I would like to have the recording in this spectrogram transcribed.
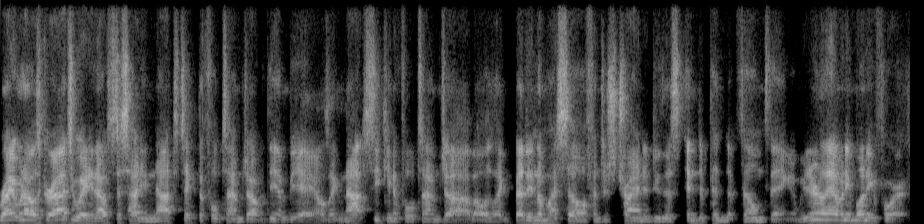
right when I was graduating, I was deciding not to take the full time job at the NBA. I was like not seeking a full time job. I was like betting on myself and just trying to do this independent film thing. And we didn't really have any money for it.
